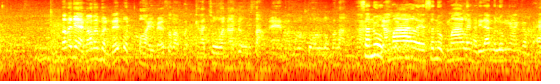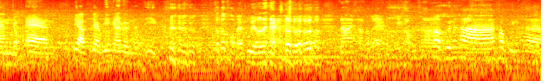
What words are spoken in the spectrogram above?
แล้วเป็นยังไงบ้างมันเหมือนได้ปลดปล่อยไหมสำหรับคาโชว์นะคือองศาแอนมารวมตัวรวมพลังผ่สนุกมากเลย สนุกมากเลยค่ะที่ได้มาร่วมงานกับแอนกับแอน อยากอยากมีงานแบบนั้นอีก ก็ต้องขอแม่ปุ้ยแล้วแหละ ได้ครับน้องแอนโอเคขอบคุณครับ ขอบคุณค่ะ ขอบคุณค่ะ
